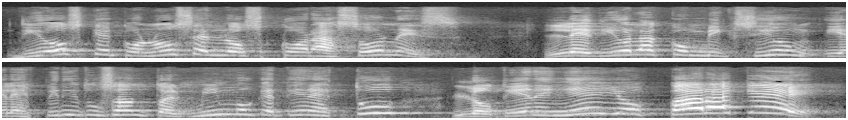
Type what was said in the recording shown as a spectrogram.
Dios que conoce los corazones, le dio la convicción y el Espíritu Santo, el mismo que tienes tú, lo tienen ellos. ¿Para qué?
